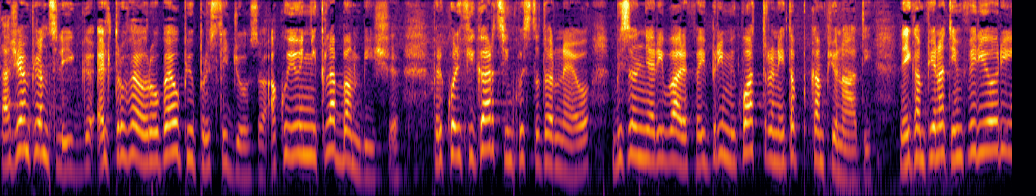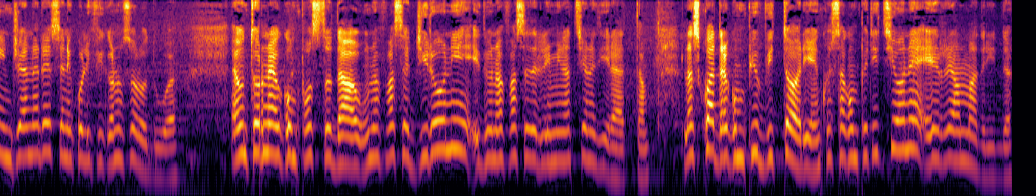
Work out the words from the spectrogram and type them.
La Champions League è il trofeo europeo più prestigioso a cui ogni club ambisce. Per qualificarsi in questo torneo bisogna arrivare fra i primi quattro nei top campionati. Nei campionati inferiori in genere se ne qualificano sono solo due. È un torneo composto da una fase a gironi ed una fase dell'eliminazione diretta. La squadra con più vittorie in questa competizione è il Real Madrid,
